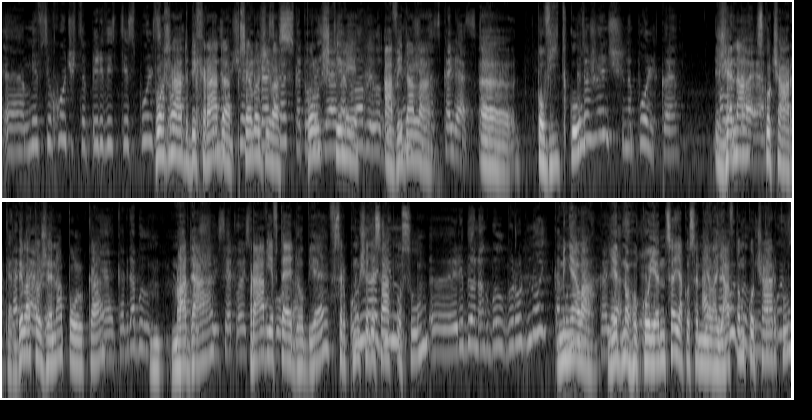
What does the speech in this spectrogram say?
Э, Мне все хочется перевести с польского Pořád bych и ráda напечатать přeložila рассказ, z который я polštiny озаглавила a бы vydala «Женщина powitku. To. žena s kočárkem. Byla to žena Polka, mladá, právě v té době, v srpnu 68, měla jednoho kojence, jako jsem měla já v tom kočárku,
